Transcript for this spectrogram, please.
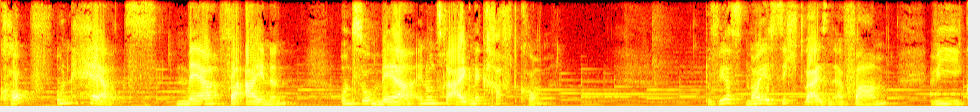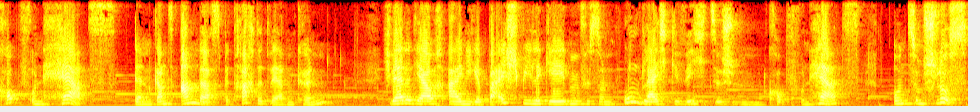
Kopf und Herz mehr vereinen und so mehr in unsere eigene Kraft kommen. Du wirst neue Sichtweisen erfahren, wie Kopf und Herz denn ganz anders betrachtet werden können. Ich werde dir auch einige Beispiele geben für so ein Ungleichgewicht zwischen Kopf und Herz. Und zum Schluss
